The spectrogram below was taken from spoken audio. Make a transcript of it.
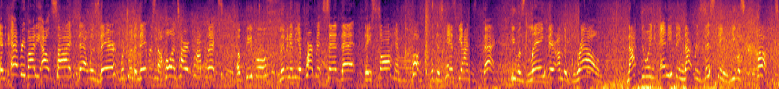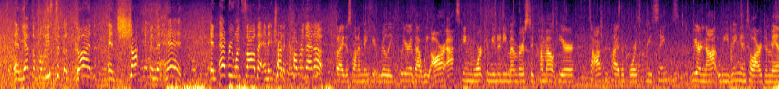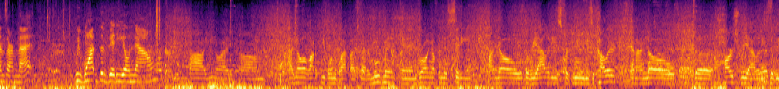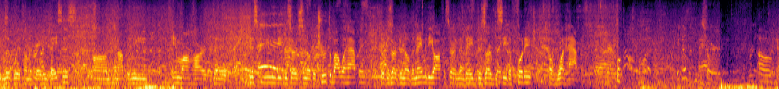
And everybody outside that was there, which were the neighbors in the whole entire complex of people living in the apartment, said that they saw him cuffed with his hands behind his back. He was laying there on the ground, not doing anything, not resisting. He was cuffed. And yet the police took a gun and shot him in the head. And everyone saw that and they tried to cover that up. But I just want to make it really clear that we are asking more community members to come out here to occupy the fourth precinct. We are not leaving until our demands are met. We want the video now. Uh, you know, I, um, I know a lot of people in the Black Lives Matter movement, and growing up in this city, I know the realities for communities of color, and I know the harsh realities that we live with on a daily basis. Um, and I believe in my heart that this community deserves to know the truth about what happened. They deserve to know the name of the officer, and that they deserve to see the footage of what happened. Oh, okay.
